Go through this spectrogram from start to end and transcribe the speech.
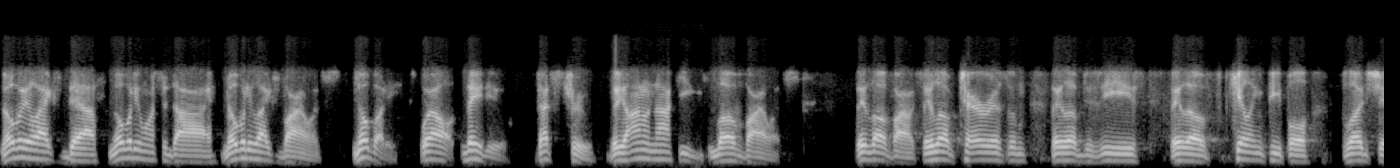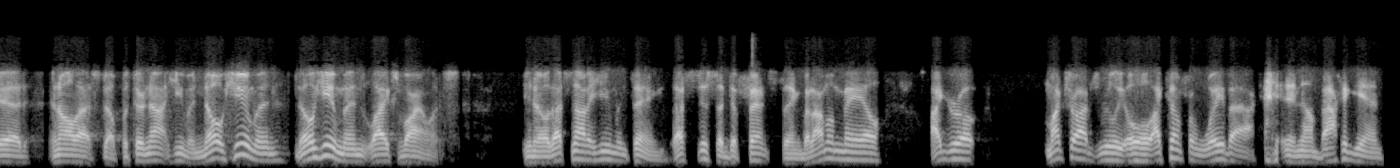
Nobody likes death. Nobody wants to die. Nobody likes violence. Nobody. Well, they do. That's true. The Anunnaki love violence. They love violence. They love terrorism. They love disease. They love killing people, bloodshed, and all that stuff. But they're not human. No human, no human likes violence. You know, that's not a human thing. That's just a defense thing. But I'm a male. I grew up my tribe's really old. I come from way back, and I'm back again.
